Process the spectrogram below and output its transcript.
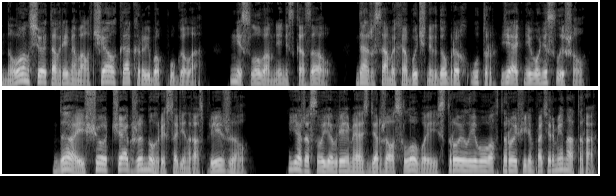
Но он все это время молчал, как рыба пугала. Ни слова мне не сказал. Даже самых обычных добрых утр я от него не слышал. Да, еще Чак же Норрис один раз приезжал. Я же в свое время сдержал слово и строил его во второй фильм про Терминатора.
